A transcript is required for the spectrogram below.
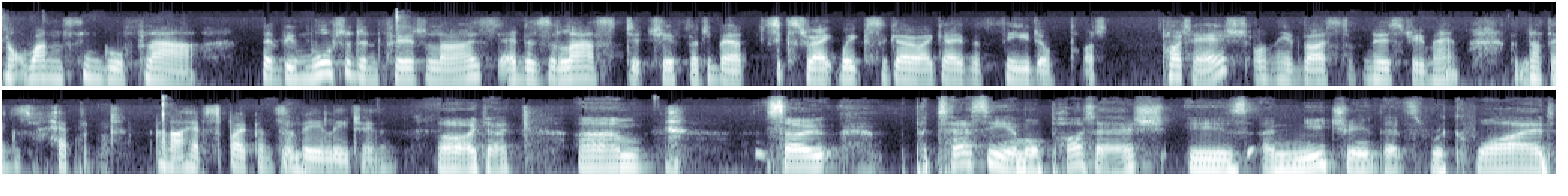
not one single flower. They've been watered and fertilised, and as a last ditch effort, about six or eight weeks ago, I gave a feed of pot- potash on the advice of nurseryman, but nothing's happened, and I have spoken severely to them. Oh, okay. Um, so, potassium or potash is a nutrient that's required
